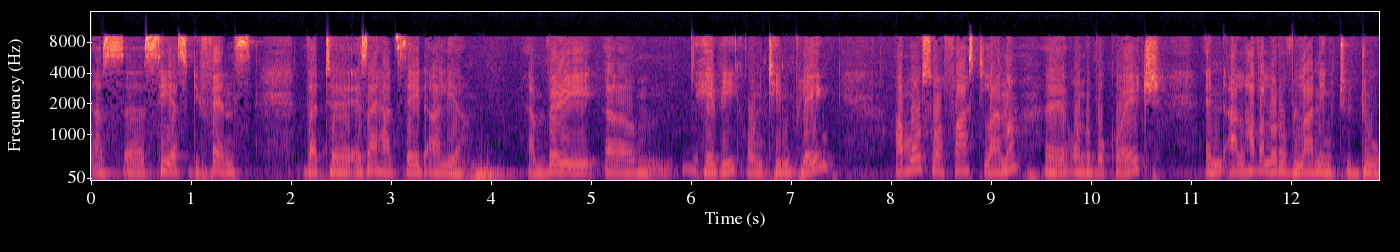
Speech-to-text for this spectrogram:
as uh, CS Defense, that uh, as I had said earlier, I'm very um, heavy on team playing. I'm also a fast learner, Honorable Koech, and I'll have a lot of learning to do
